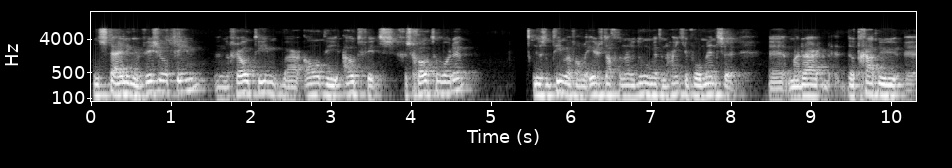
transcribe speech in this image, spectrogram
ons styling en visual team, een groot team waar al die outfits geschoten worden. Dus een team waarvan we eerst dachten, nou dat doen we met een handjevol mensen. Uh, maar daar, dat gaat nu, uh,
